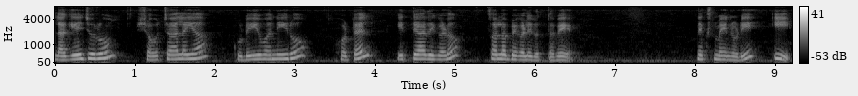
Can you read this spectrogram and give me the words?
ಲಗೇಜು ರೂಮ್ ಶೌಚಾಲಯ, ಕುಡಿಯುವ ನೀರು ಹೋಟೆಲ್ ಇತ್ಯಾದಿಗಳು ಸೌಲಭ್ಯಗಳಿರುತ್ತವೆ. ನೆಕ್ಸ್ಟ್ ಮೈ ನೋಡಿ. ಇ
